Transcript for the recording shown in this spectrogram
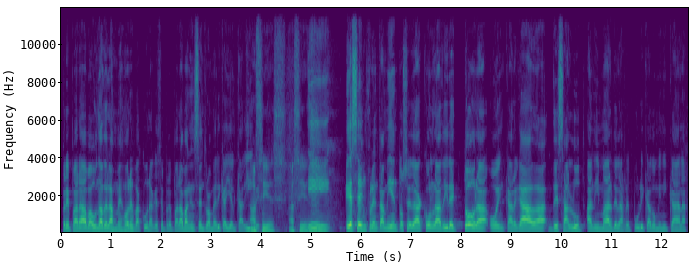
preparaba una de las mejores vacunas que se preparaban en Centroamérica y el Caribe. Así es, así es. Y ese enfrentamiento se da con la directora o encargada de salud animal de la República Dominicana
